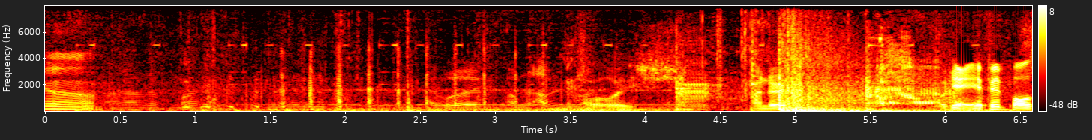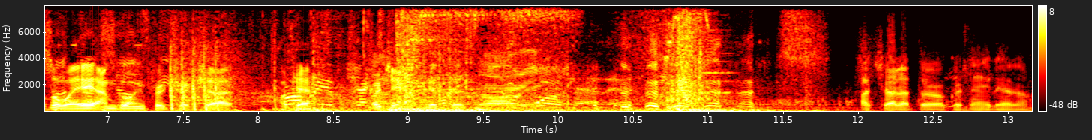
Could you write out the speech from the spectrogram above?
yeah. I would. I'm, I'm just Holy sh. Under? Okay, if it falls away, I'm going for a trick shot. Okay. Or James gets it. Sorry. Work out. I try to throw a grenade at him.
